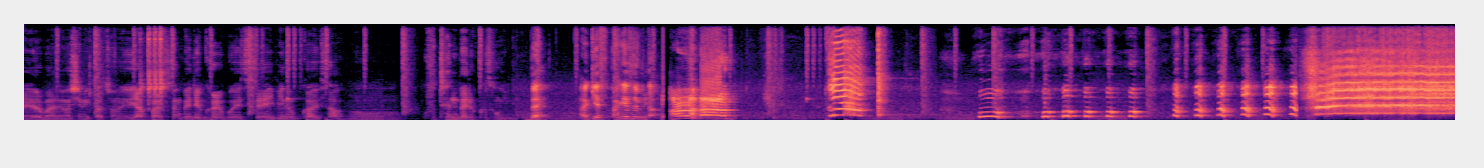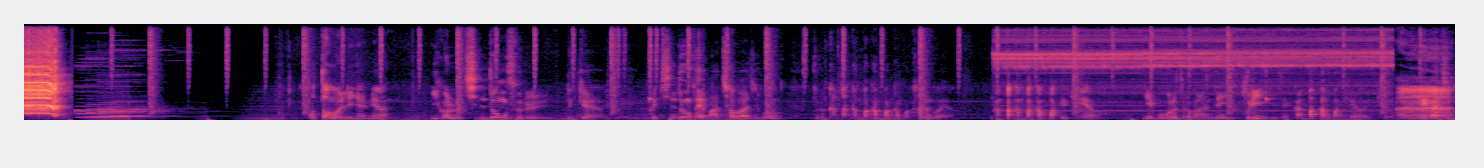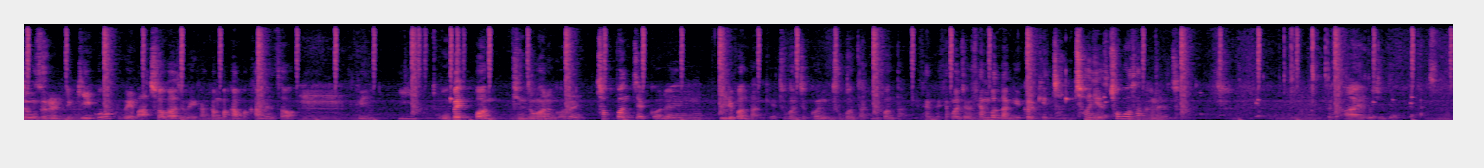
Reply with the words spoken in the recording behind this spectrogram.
네, 여러분 안녕하십니까 저는 의학발성 메디컬 보이스의 이비인후과 의사 어, 구텐베르크 성입니다 네, 알겠, 하겠습니다. 아! 어떤 원리냐면 이걸로 진동수를 느껴요 이게 그 진동수에 맞춰가지고 불을 깜빡깜빡깜빡깜빡 하는 거예요 깜빡깜빡깜빡 이렇게 해요 이게 목으로 들어가는데 이 불이 이제 깜빡깜빡해요 이렇게 아. 얘가 진동수를 느끼고 그거에 맞춰가지고 얘가 깜빡깜빡하면서 음, 그 이 500번 진동하는 거를 첫 번째 거는 1번 단계, 두 번째 거는 두 번 단계, 2번 단계, 세, 세 번째가 3번 단계 그렇게 천천히 해서 초고속 카메라처럼 그래서 아 해보신대요?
